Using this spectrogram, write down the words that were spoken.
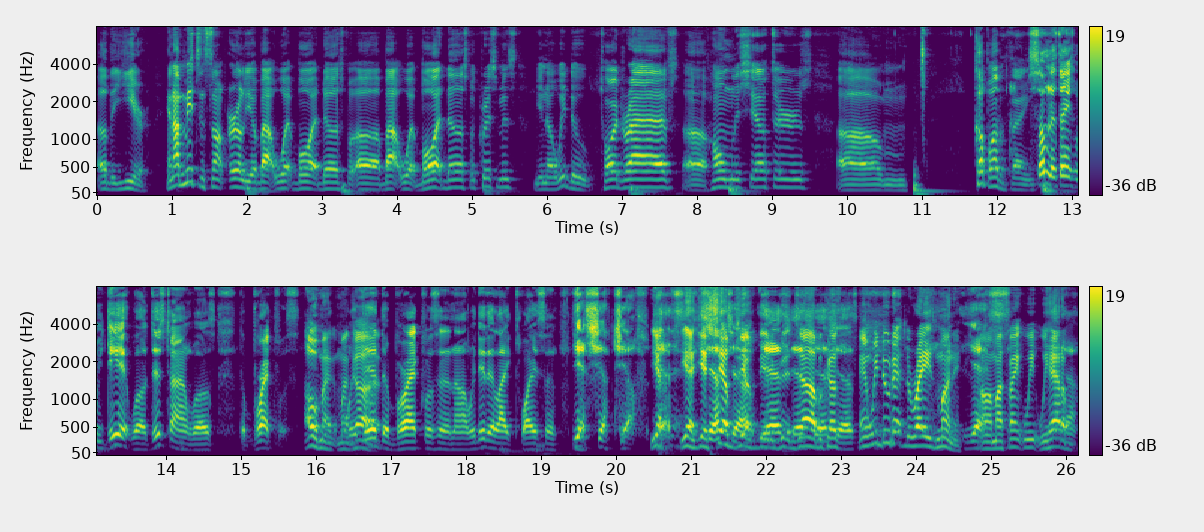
of the year. And I mentioned something earlier about what Boyd does for uh, about what Boyd does for Christmas. You know, we do toy drives, uh, homeless shelters, um, couple other things. Some of the things we did was this time was the breakfast. Oh my my We God! did the breakfast and uh, we did it like twice. And yes, Chef Jeff. Yes, yes, yeah, yeah. Chef, Jeff, did Yes, a good yes, job yes, because, yes. and we do that to raise money. Yes. Um, I think we we had a Yeah.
